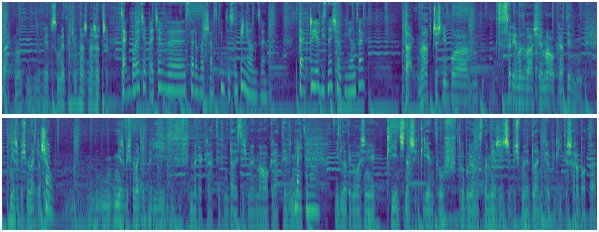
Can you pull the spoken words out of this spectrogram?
No tak, no dwie w sumie takie ważne rzeczy. Tak, bo ecie-pecie w starowarszawskim to są pieniądze. Tak, czyli o biznesie, o pieniądzach? Tak, no a wcześniej była, seria nazywała się Mało Kreatywni. Nie żebyśmy nagle byli, Show. nie żebyśmy nagle byli mega kreatywni, dalej jesteśmy mało kreatywni Bardzo mało. i dlatego właśnie klienci naszych klientów próbują nas namierzyć, żebyśmy dla nich robili też robotę,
